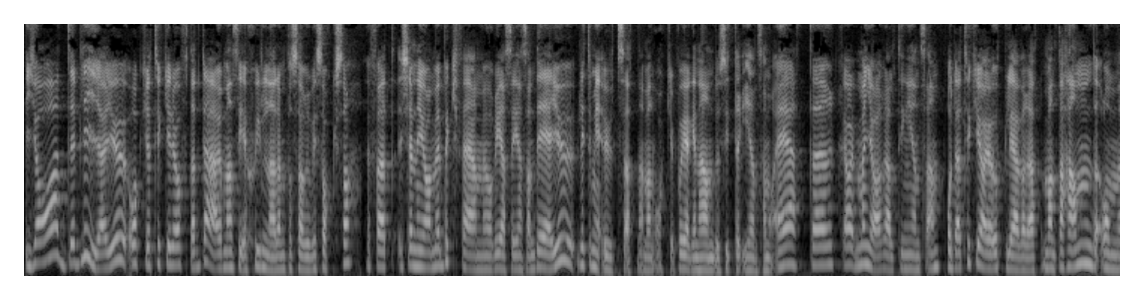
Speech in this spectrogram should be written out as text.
Ja, det blir jag ju och jag tycker det är ofta där man ser skillnaden på service också. För att känner jag mig bekväm med att resa ensam, det är ju lite mer utsatt när man åker på egen hand. Du sitter ensam och äter. Ja, man gör allting ensam. Och där tycker jag jag upplever att man tar hand om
